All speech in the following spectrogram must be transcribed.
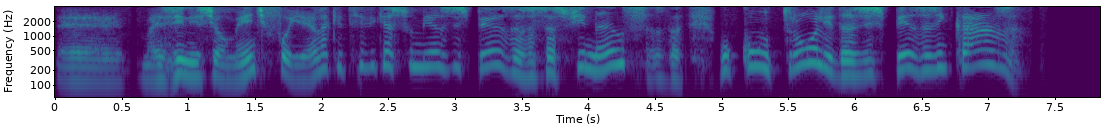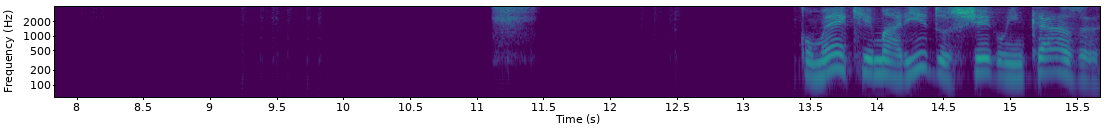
é, mas inicialmente foi ela que teve que assumir as despesas, essas finanças, o controle das despesas em casa. Como é que maridos chegam em casa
